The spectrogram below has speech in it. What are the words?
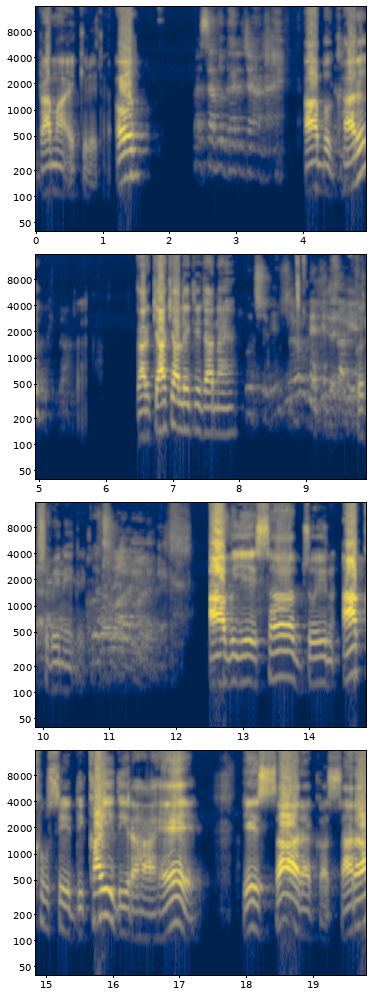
ड्रामा एक्यूरेट है। और बस अब घर जाना है। अब घर? घर क्या क्या लेके जाना है। कुछ भी नहीं कुछ भी नहीं लेके कुछ भी नहीं लेके अब ये सब जो इन आँखों से दिखाई दे रहा है ये सारा का सारा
